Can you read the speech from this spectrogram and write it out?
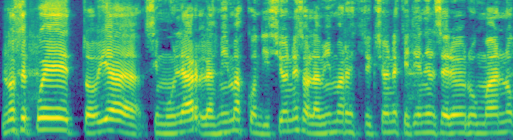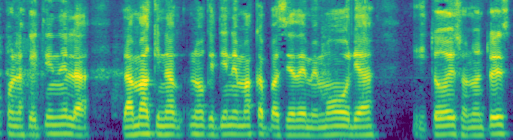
no se puede todavía simular las mismas condiciones o las mismas restricciones que tiene el cerebro humano con las que tiene la, máquina, ¿no? Que tiene más capacidad de memoria y todo eso, ¿no? Entonces,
